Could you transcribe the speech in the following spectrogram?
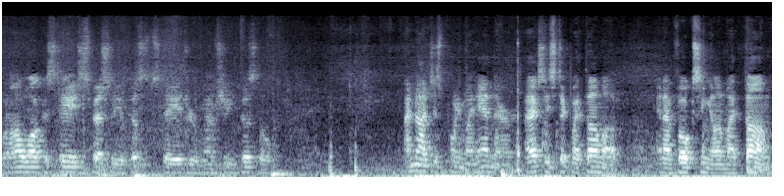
when I walk a stage, especially a pistol stage or when I'm shooting pistol, I'm not just pointing my hand there. I actually stick my thumb up and I'm focusing on my thumb,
